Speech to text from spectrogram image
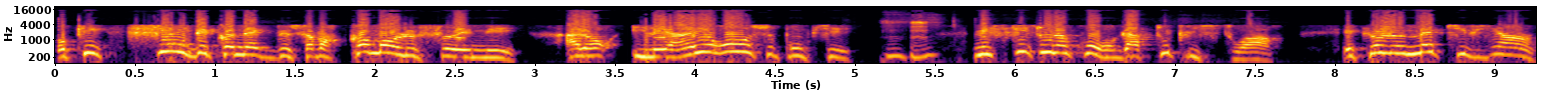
Ok Si on déconnecte de savoir comment le feu est né, alors il est un héros, ce pompier. Mhm. Mais si tout d'un coup on regarde toute l'histoire et que le mec qui vient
